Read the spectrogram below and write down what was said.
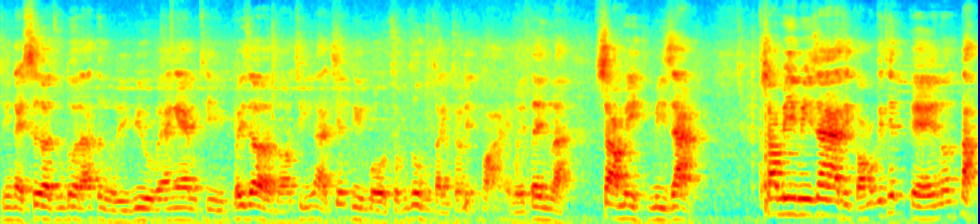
Nhưng ngày xưa chúng tôi đã từng review với anh em thì bây giờ nó chính là chiếc gimbal chống rung dành cho điện thoại với tên là Xiaomi Miza Xiaomi Miza thì có một cái thiết kế nó đặc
